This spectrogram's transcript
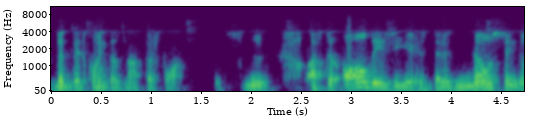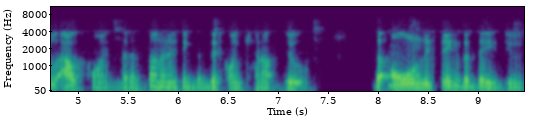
that Bitcoin does not perform. After all these years, there is no single altcoin that has done anything that Bitcoin cannot do. The hmm. only thing that they do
